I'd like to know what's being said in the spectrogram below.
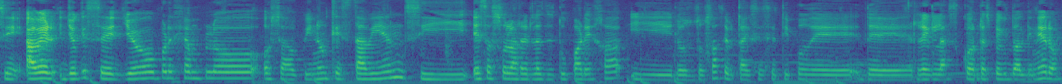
Sí, a ver, yo qué sé, yo por ejemplo, o sea, opino que está bien si esas son las reglas de tu pareja y los dos aceptáis ese tipo de, de reglas con respecto al dinero.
